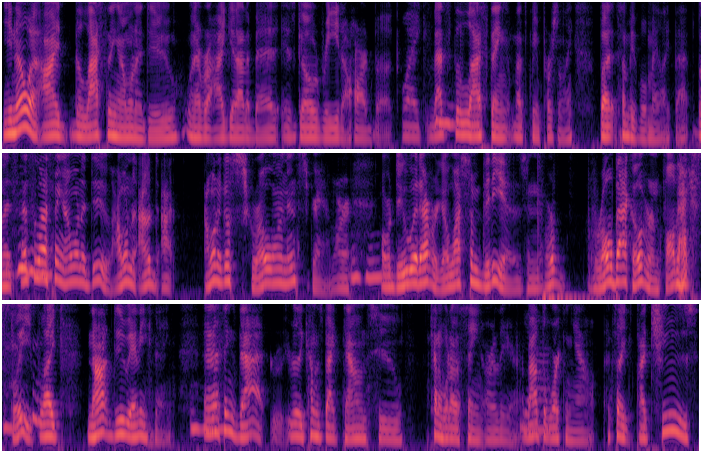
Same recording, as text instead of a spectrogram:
You know what I the last thing I want to do whenever I get out of bed is go read a hard book. Like that's the mm. last thing that's me personally, but some people may like that. But that's the last thing I want to do. I want to I would I, I want to go scroll on Instagram or mm-hmm. or do whatever. Go watch some videos and or roll back over and fall back asleep. like not do anything. And I mm-hmm. think that really comes back down to kind of what I was saying earlier about the working out. It's like I choose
